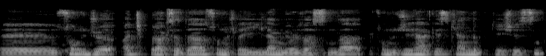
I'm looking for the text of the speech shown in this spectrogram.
E, sonucu açık bıraksa da sonuçla ilgilenmiyoruz aslında. Sonucu herkes kendi keşfetsin.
